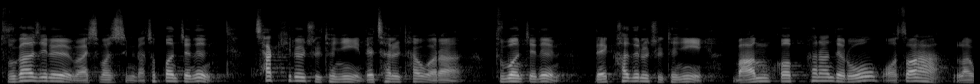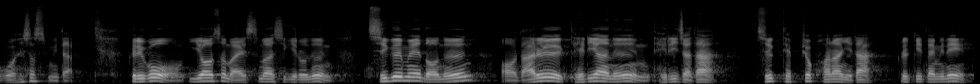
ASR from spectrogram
두 가지를 말씀하셨습니다. 첫 번째는 차 키를 줄 테니 내 차를 타고 가라. 두 번째는 내 카드를 줄 테니 마음껏 편한 대로 어, 써라라고 하셨습니다. 그리고 이어서 말씀하시기로는 지금의 너는 어, 나를 대리하는 대리자다. 즉 대표 권한이다. 그렇기 때문에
